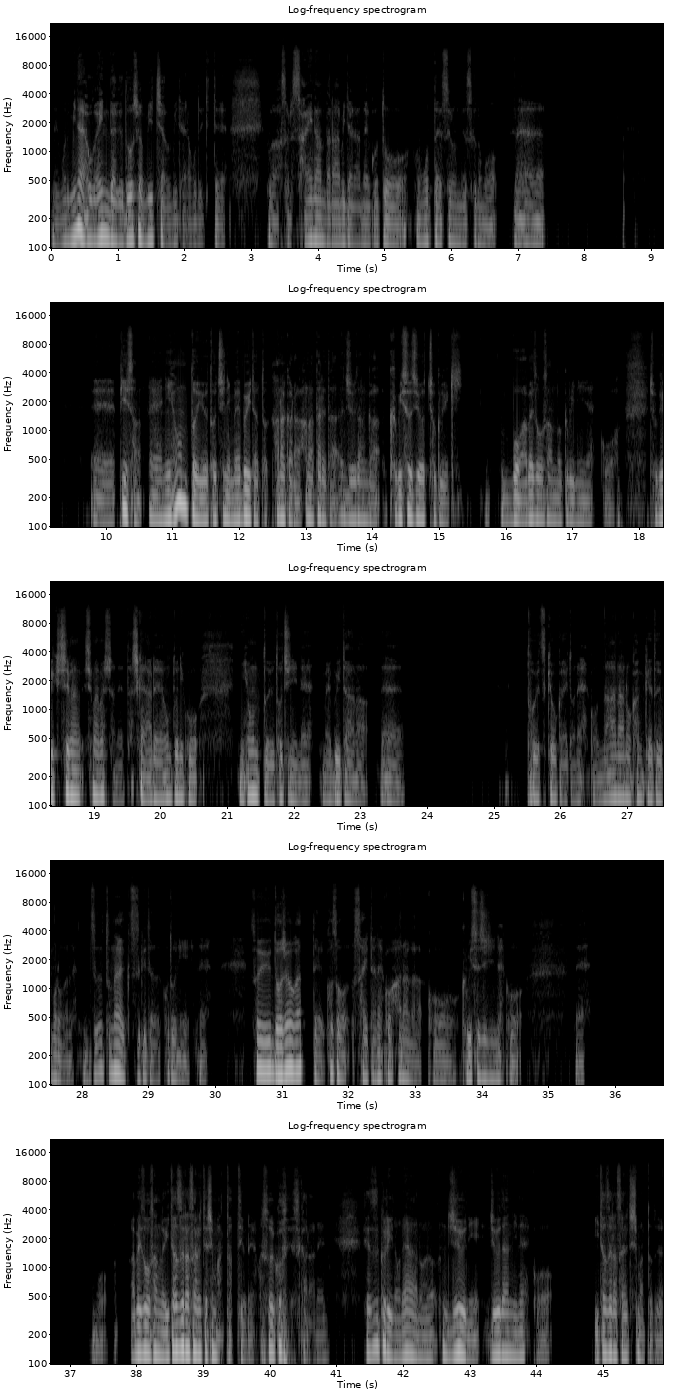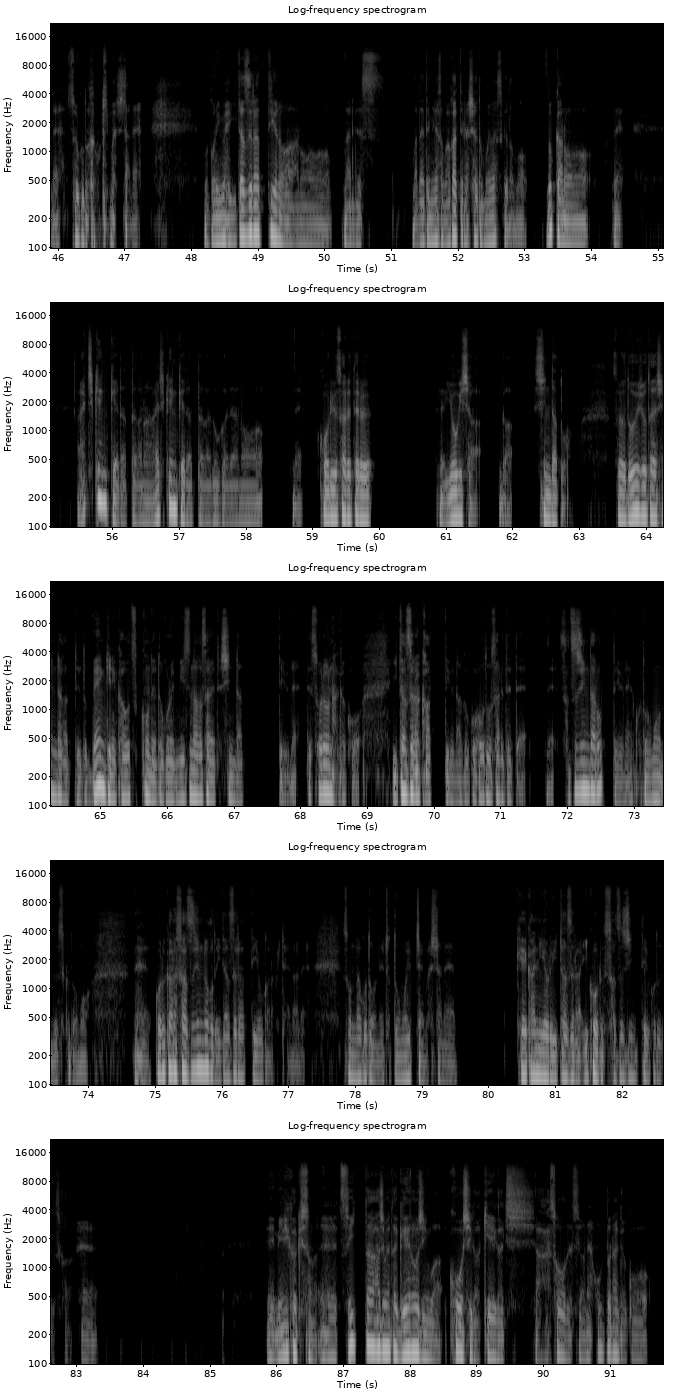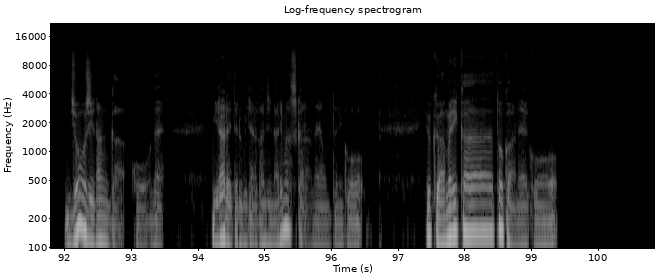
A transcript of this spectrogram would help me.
ね、もう見ない方がいいんだけど、どうしても見ちゃうみたいなこと言ってて、うわ、それ災難だな、みたいなね、ことを思ったりするんですけども、ね。えー、P さん、えー、日本という土地に芽吹いたと花から放たれた銃弾が首筋を直撃。某安倍蔵さんの首にね、こう、直撃してしまいましたね。確かにあれ、本当にこう、日本という土地にね、芽吹いた花、ね、統一教会とね、こう、なーなーの関係というものがね、ずっと長く続けたことにね、そういう土壌があってこそ咲いたね、こう、花が、こう、首筋にね、こう、ね、もう、安倍蔵さんがいたずらされてしまったっていうね、そういうことですからね、手作りのね、あの、銃に、銃弾にね、こう、いたずらされてしまったというね、そういうことが起きましたね。これ今、いたずらっていうのは、あの、あれです。まあ、大体皆さん分かってらっしゃると思いますけども、どっかあの、ね、愛知県警だったかな、愛知県警だったかどうかで、あの、ね、交流されてる、ね、容疑者が死んだと。それがどういう状態で死んだかっていうと、便器に顔突っ込んでるところに水流されて死んだっていうね。で、それをなんかこう、いたずらかっていうなんかこう報道されてて、ね、殺人だろっていうね、ことを思うんですけども、ね、これから殺人のこといたずらって言おうかなみたいなね、そんなことをね、ちょっと思っちゃいましたね。警官によるいたずらイコール殺人っていうことですからね。えー、耳かきさん、えー、ツイッター始めた芸能人は講師が消えがち。ああ、そうですよね。ほんとなんかこう、常時なんかこうね、見られてるみたいな感じになりますからね。本当にこう、よくアメリカとかね、こ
